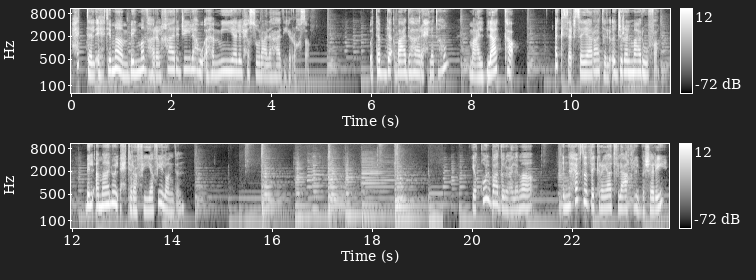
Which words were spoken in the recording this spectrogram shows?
حتى الاهتمام بالمظهر الخارجي له أهمية للحصول على هذه الرخصة. وتبدأ بعدها رحلتهم مع البلاك كاب أكثر سيارات الأجرة المعروفة بالأمان والاحترافية في لندن. يقول بعض العلماء إن حفظ الذكريات في العقل البشري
